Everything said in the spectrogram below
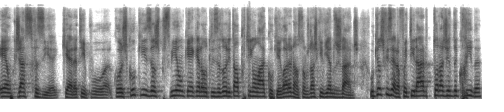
É o que já se fazia, que era tipo, com as cookies eles percebiam quem é que era o utilizador e tal, porque tinham lá a cookie. Agora não, somos nós que enviamos os dados. O que eles fizeram foi tirar toda a gente da corrida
